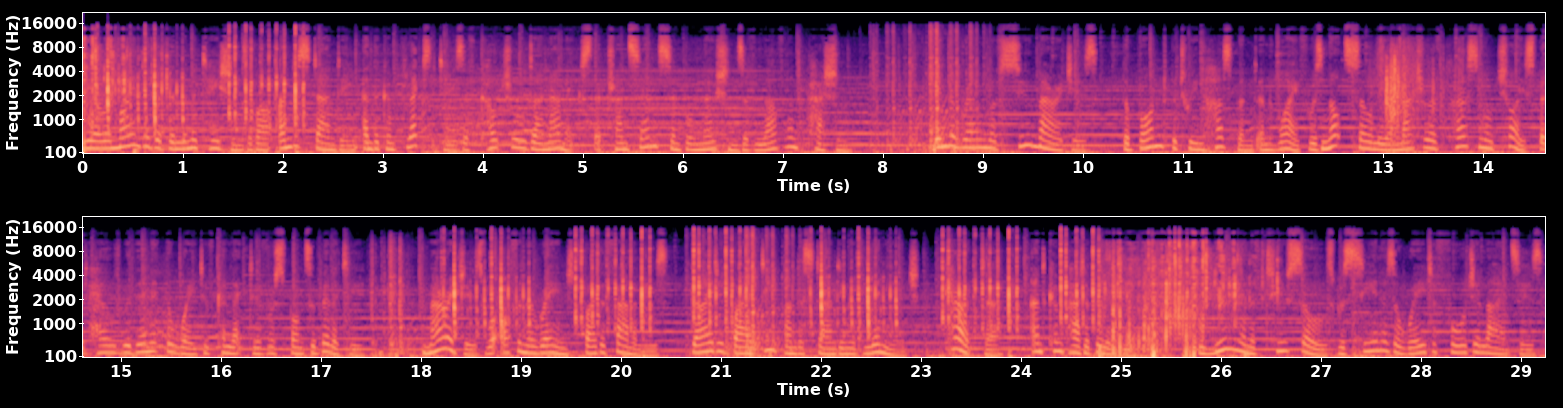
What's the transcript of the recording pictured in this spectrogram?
we are reminded of the limitations of our understanding and the complexities of cultural dynamics that transcend simple notions of love and passion. In the realm of Sioux marriages, the bond between husband and wife was not solely a matter of personal choice but held within it the weight of collective responsibility. Marriages were often arranged by the families, guided by a deep understanding of lineage, character, and compatibility. The union of two souls was seen as a way to forge alliances,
